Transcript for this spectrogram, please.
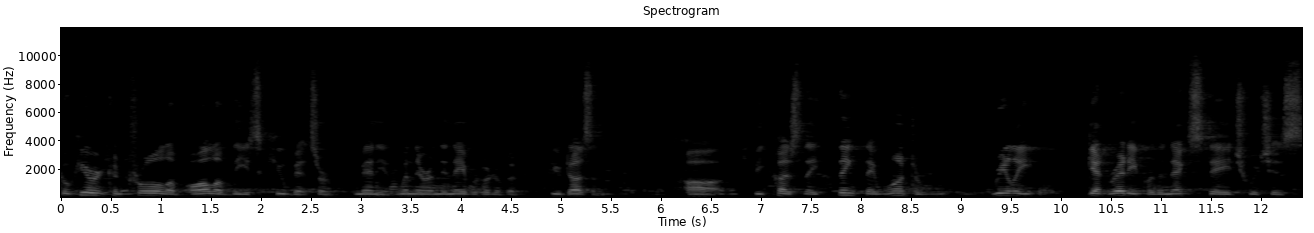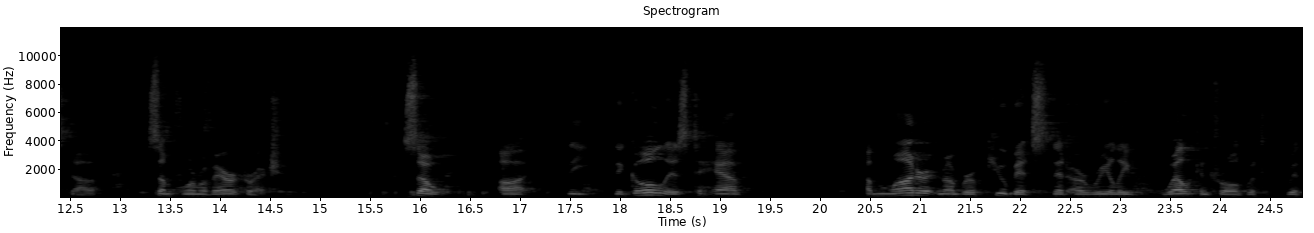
coherent control of all of these qubits, or many, when they're in the neighborhood of a few dozen, uh, because they think they want to really get ready for the next stage, which is uh, some form of error correction. So uh, the, the goal is to have a moderate number of qubits that are really well controlled with, with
